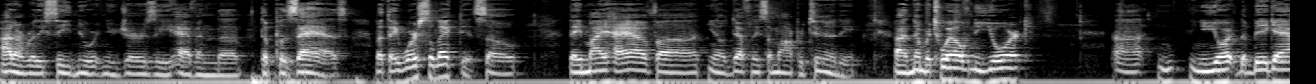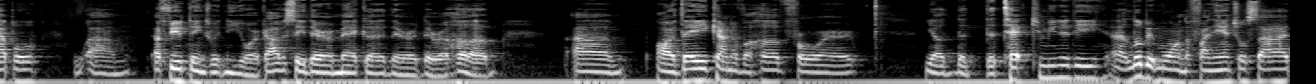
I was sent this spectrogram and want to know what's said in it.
I don't really see Newark, New Jersey having the the pizzazz, but they were selected, so they might have uh, you know definitely some opportunity. Uh, number twelve, New York. Uh, New York, the Big Apple. Um, a few things with New York. Obviously, they're a mecca. They're they're a hub. Um, are they kind of a hub for you know the the tech community a little bit more on the financial side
